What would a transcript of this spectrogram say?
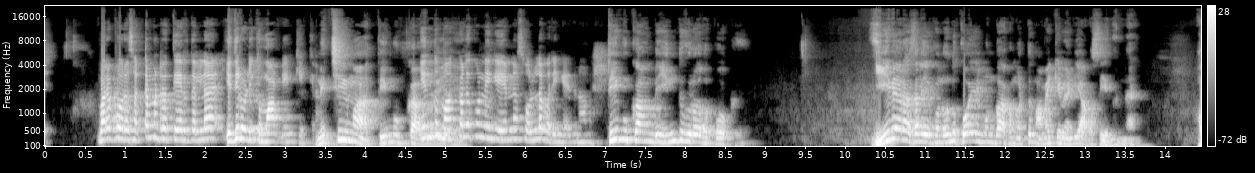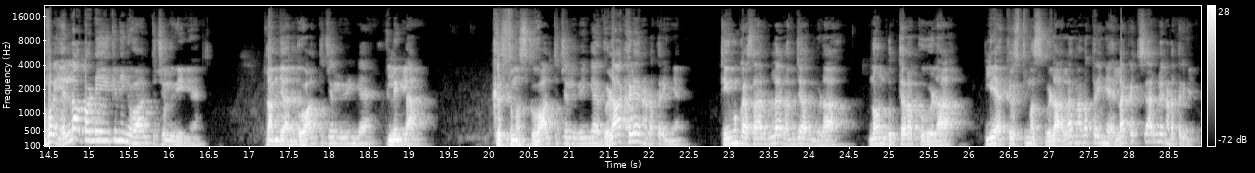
வரப்போற சட்டமன்ற தேர்தல்ல எதிரொலிக்குமா அப்படின்னு கேட்கிறேன் நிச்சயமா திமுக இந்து மக்களுக்கும் நீங்க என்ன சொல்ல வரீங்க இதனால? திமுகவுடைய இந்து விரோத போக்கு. ஈவேரா சிலையை கொண்டு வந்து கோயில் முன்பாக மட்டும் அமைக்க வேண்டிய அவசியம் என்ன? அப்புறம் எல்லா பண்டிகைக்கும் நீங்க வாழ்த்து சொல்லுவீங்க. ரம்ஜானுக்கு வாழ்த்து சொல்லுவீங்க இல்லைங்களா? கிறிஸ்துமஸ்க்கு வாழ்த்து சொல்லுவீங்க விழாக்களே நடத்துறீங்க. திமுக சார்பில் ரம்ஜான் விழா நோன்பு திறப்பு விழா இல்லையா? கிறிஸ்துமஸ் விழா எல்லாம் நடத்துறீங்க. எல்லா கட்சி சார்பிலையும் நடத்துறீங்க.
